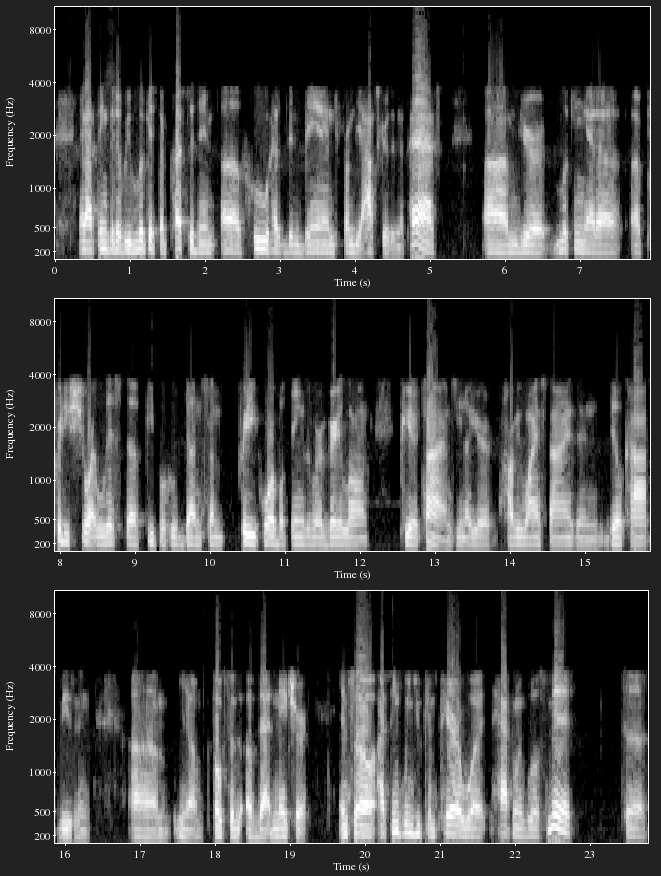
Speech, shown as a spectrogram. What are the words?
and I think that if we look at the precedent of who has been banned from the Oscars in the past, um, you're looking at a, a pretty short list of people who've done some pretty horrible things over a very long period of times. You know, your Harvey Weinstein's and Bill Cosby's and, um, you know, folks of, of that nature. And so I think when you compare what happened with Will Smith to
